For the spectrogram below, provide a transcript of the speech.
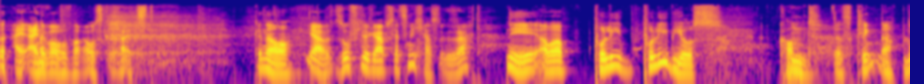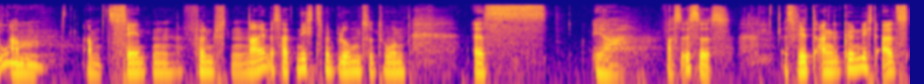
ein, eine Woche vorausgereizt. Genau. Ja, so viel gab es jetzt nicht, hast du gesagt. Nee, aber Poly Polybius kommt Das klingt nach Blumen. am, am 10.05. Nein, es hat nichts mit Blumen zu tun. Es, ja, was ist es? Es wird angekündigt als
